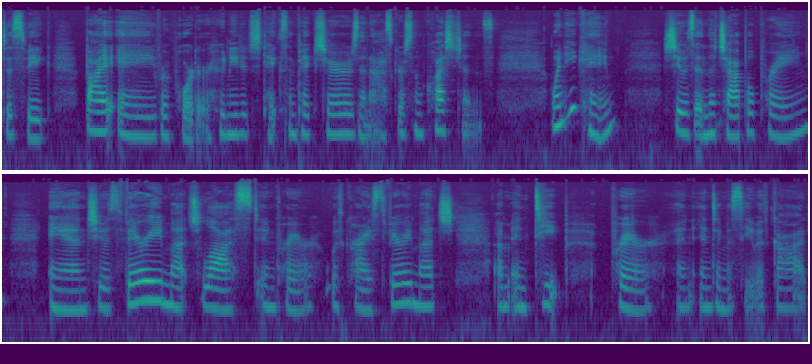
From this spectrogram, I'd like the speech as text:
to speak, by a reporter who needed to take some pictures and ask her some questions. When he came, she was in the chapel praying, and she was very much lost in prayer with Christ, very much um, in deep prayer and intimacy with God.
